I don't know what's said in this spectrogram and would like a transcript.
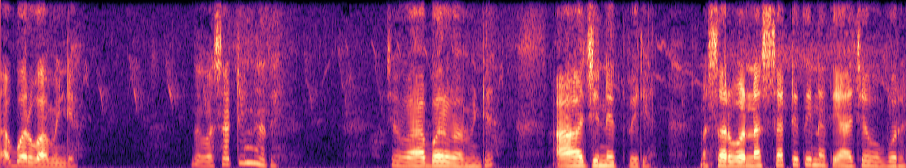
આ બરવા માંડ્યા. દવા છાંટી નથી. જો આ બરવા માંડ્યા. આ જ નથી પહેર્યા. માં સર્વનાશ છાંટી હતી નથી, આ જેવો બરે.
